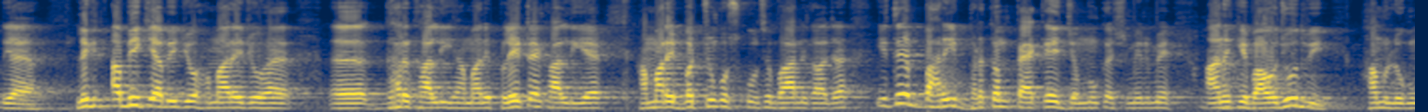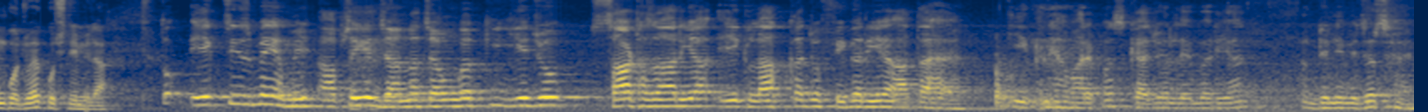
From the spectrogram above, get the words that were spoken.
दिया लेकिन अभी के अभी जो हमारे जो है घर खाली है, हमारी प्लेटें खाली है, हमारे बच्चों को स्कूल से बाहर निकाला जाए इतने भारी भड़कम पैकेज जम्मू कश्मीर में आने के बावजूद भी हम लोगों को जो है कुछ नहीं मिला। तो एक चीज़ मैं हमें आपसे ये जानना चाहूँगा कि ये जो साठ हज़ार या एक लाख का जो फिगर ये आता है कि इतने हमारे पास कैजुअल लेबर या डेली हैं,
